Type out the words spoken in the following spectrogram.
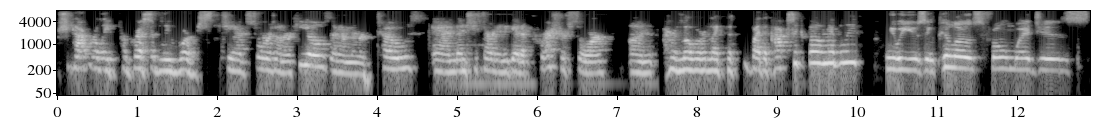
She got really progressively worse. She had sores on her heels and on her toes, and then she started to get a pressure sore on her lower, like the by the coccyx bone, I believe. We were using pillows, foam wedges,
